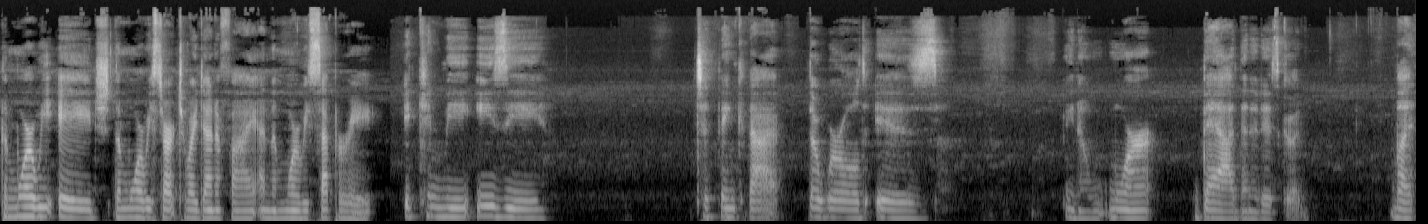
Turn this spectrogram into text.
the more we age, the more we start to identify and the more we separate. It can be easy to think that the world is, you know, more bad than it is good. But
